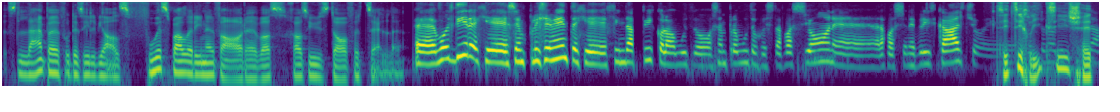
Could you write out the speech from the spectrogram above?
das Leben von der Silvia als Fußballerin erfahren. Was kann sie uns da erzählen? Eh, vuol dire che semplicemente che fin da piccola ho, avuto, sempre avuto questa passione, la passione per il calcio. E Seit sie klein war,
